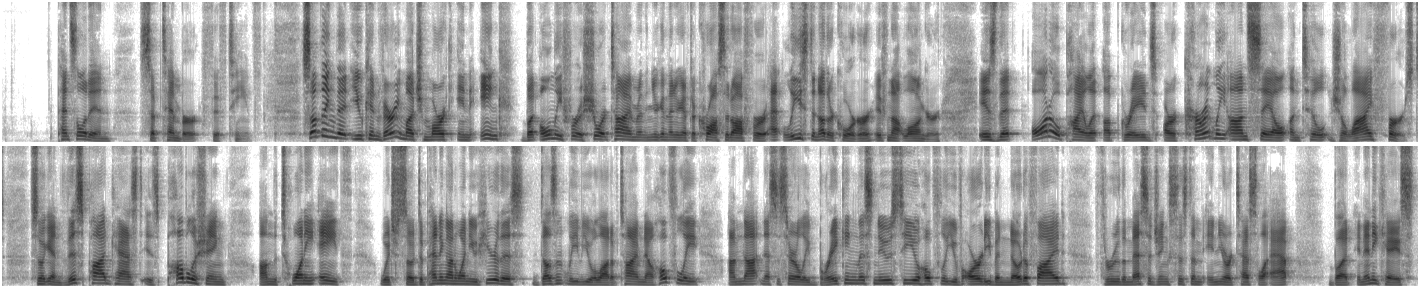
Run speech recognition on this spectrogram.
pencil it in September 15th. Something that you can very much mark in ink, but only for a short time, and then you're gonna, then you're gonna have to cross it off for at least another quarter, if not longer, is that autopilot upgrades are currently on sale until July 1st. So again, this podcast is publishing on the 28th, which so depending on when you hear this, doesn't leave you a lot of time. Now, hopefully, I'm not necessarily breaking this news to you. Hopefully, you've already been notified through the messaging system in your Tesla app. But in any case,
